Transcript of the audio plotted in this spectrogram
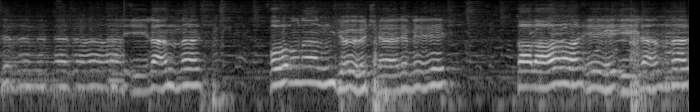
sırrı mürteza İlenmez? Bulunan göçermiş. Kalan ilenmez.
